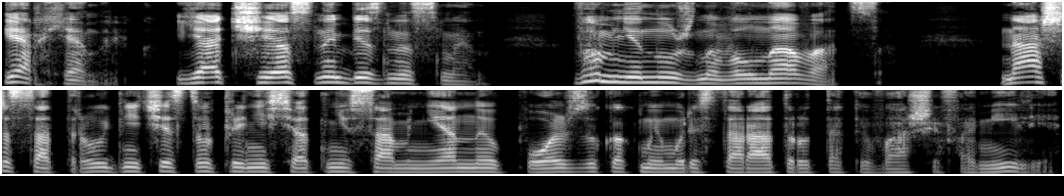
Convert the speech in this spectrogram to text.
«Гер Хенрик, я честный бизнесмен. Вам не нужно волноваться. Наше сотрудничество принесет несомненную пользу как моему ресторатору, так и вашей фамилии.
